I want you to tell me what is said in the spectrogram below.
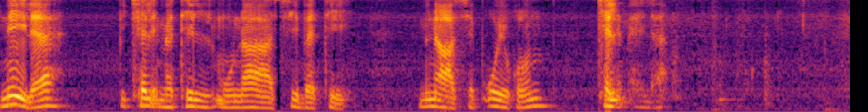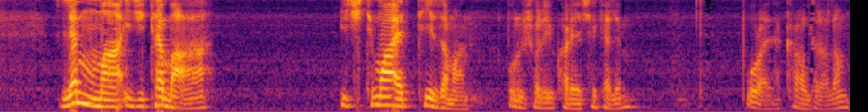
Ne ile? Bir kelimetil münasibeti münasip uygun kelimeyle lemma ictema'a içtima ettiği zaman bunu şöyle yukarıya çekelim burayı da kaldıralım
